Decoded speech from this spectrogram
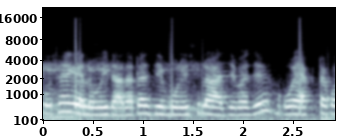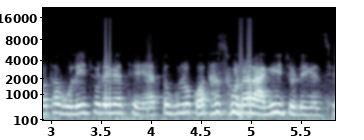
কোথায় গেল? ওই দাদাটা যে বলেছিল আজে বাজে ও একটা কথা বলেই চলে গেছে। এতগুলো কথা শোনার আগেই চলে গেছে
